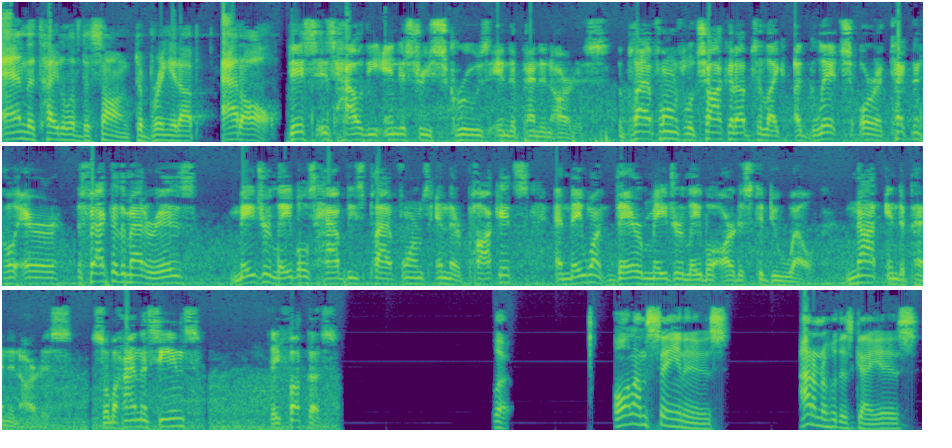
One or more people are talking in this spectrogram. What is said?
and the title of the song to bring it up at all. This is how the industry screws independent artists. The platforms will chalk it up to like a glitch or a technical error. The fact of the matter is, major labels have these platforms in their pockets and they want their major label artists to do well, not independent artists. So behind the scenes, they fuck us. Look, all I'm saying is, I don't know who this guy is.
